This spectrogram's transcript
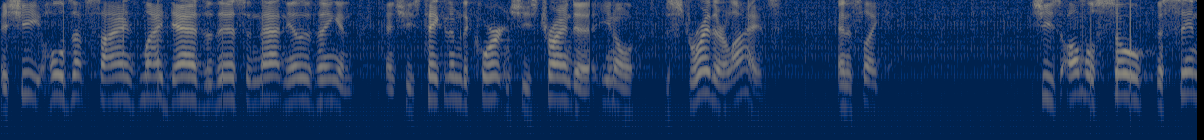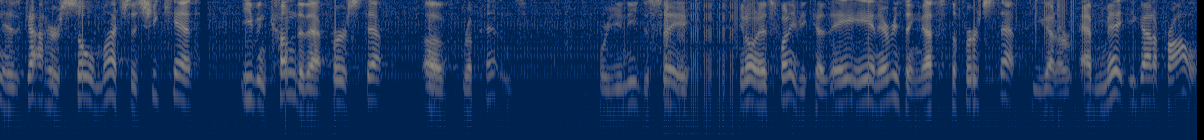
is she holds up signs, my dad's of this and that and the other thing, and, and she's taking them to court and she's trying to, you know, destroy their lives. And it's like she's almost so, the sin has got her so much that she can't even come to that first step of repentance where you need to say, you know, and it's funny because AA and everything, that's the first step. You got to admit you got a problem.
